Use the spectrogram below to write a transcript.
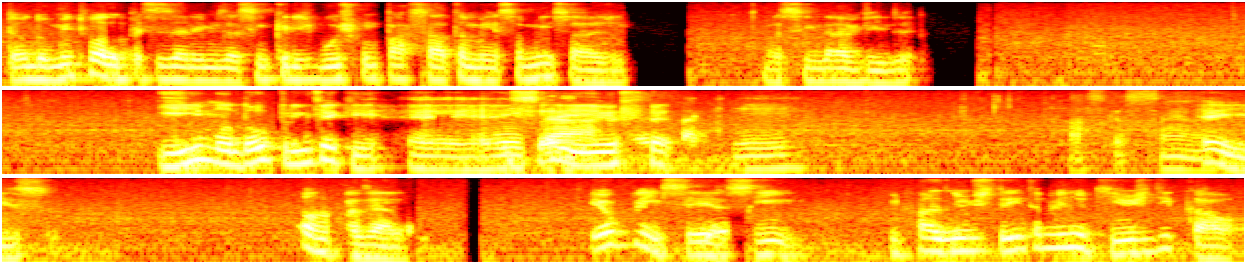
Então eu dou muito valor pra esses animes assim que eles buscam passar também essa mensagem, assim, da vida. E mandou o print aqui. É, é isso aí, velho. Tá aqui. Clássica cena. É isso. Então, rapaziada, eu pensei assim em fazer uns 30 minutinhos de cal.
